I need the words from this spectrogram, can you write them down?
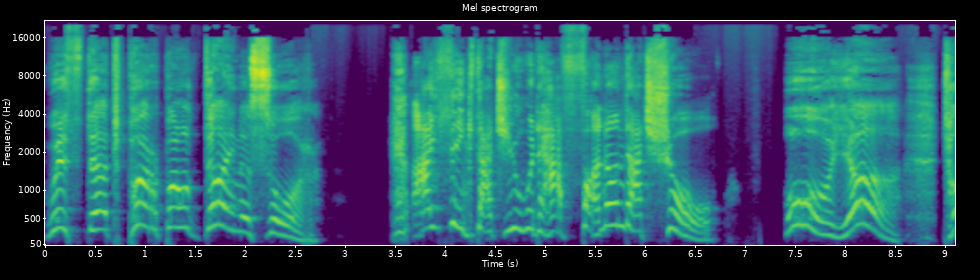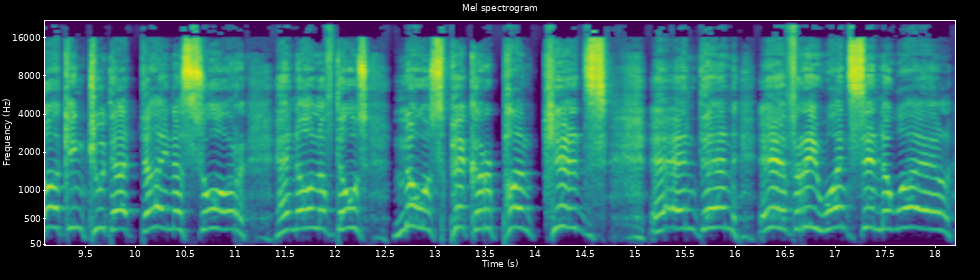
with that purple dinosaur. I think that you would have fun on that show. Oh, yeah, talking to that dinosaur and all of those nose picker punk kids. And then every once in a while,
